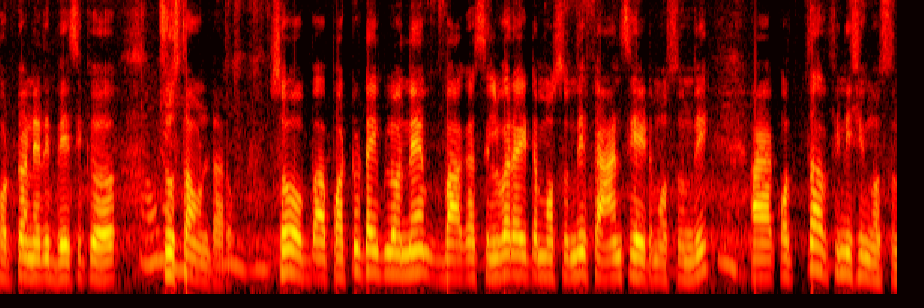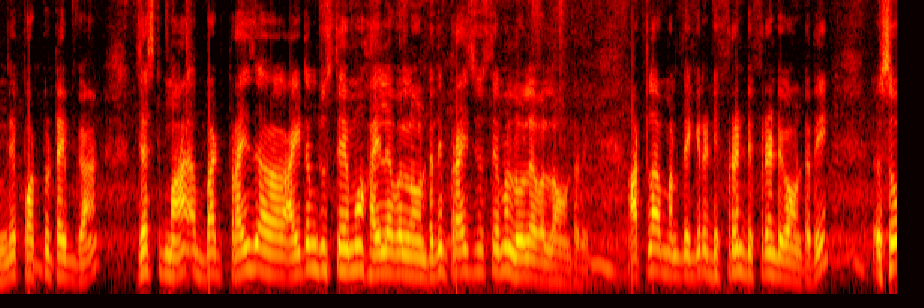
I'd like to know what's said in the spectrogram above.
పట్టు అనేది బేసిక్ చూస్తూ ఉంటారు. సో పట్టు టైప్లోనే బాగా సిల్వర్ ఐటమ్ వస్తుంది ఫ్యాన్సీ ఐటమ్ వస్తుంది కొత్త ఫినిషింగ్ వస్తుంది పట్టు టైప్గా జస్ట్ మా బట్ ప్రైస్ ఐటమ్ చూస్తే ఏమో హై లెవెల్లో ఉంటుంది ప్రైస్ చూస్తే ఏమో లో లెవెల్లో ఉంటుంది. అట్లా మన దగ్గర డిఫరెంట్ డిఫరెంట్గా ఉంటుంది. సో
